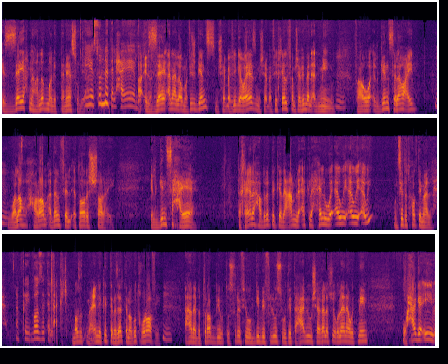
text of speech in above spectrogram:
إزاي إحنا هنضمن التناسل يعني؟ هي سنة الحياة يا آه، دكتور. إزاي؟ أنا لو ما فيش جنس مش هيبقى في جواز مش هيبقى في خلفة مش هيبقى في بني آدمين. فهو الجنس له عيب. وله حرام أدام في الإطار الشرعي. الجنس حياة. تخيلي حضرتك كده عاملة أكلة حلوة قوي قوي قوي ونسيتي تحطي ملح. أوكي باظت الأكل. باظت مع إنك أنت بذلت مجهود خرافي. قاعدة بتربي وتصرفي وتجيبي فلوس وتتعبي وشغالة شغلانة واتنين. وحاجة إيه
